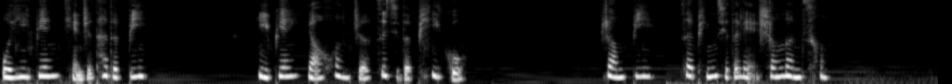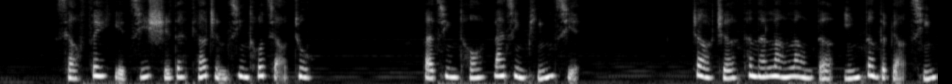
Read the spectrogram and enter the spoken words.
我一边舔着她的逼，一边摇晃着自己的屁股，让逼在萍姐的脸上乱蹭。小飞也及时的调整镜头角度，把镜头拉近萍姐。照着他那浪浪的淫荡的表情，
